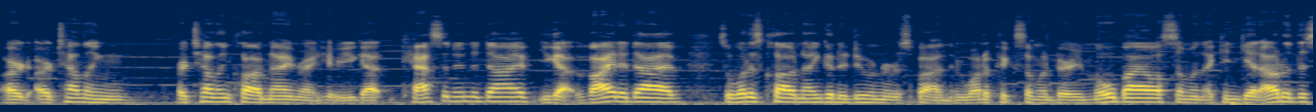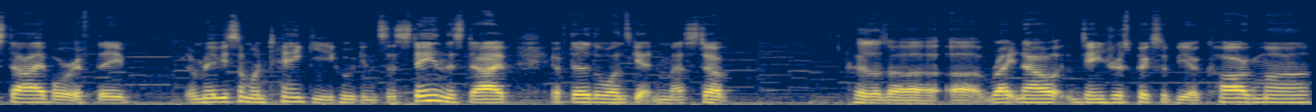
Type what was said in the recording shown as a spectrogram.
are, are telling are telling Cloud9 right here. You got Kassadin to dive, you got Vi to dive. So what is Cloud9 going to do in response? They want to pick someone very mobile, someone that can get out of this dive, or if they, or maybe someone tanky who can sustain this dive if they're the ones getting messed up. Because uh, uh, right now, dangerous picks would be a Kog'Maw,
